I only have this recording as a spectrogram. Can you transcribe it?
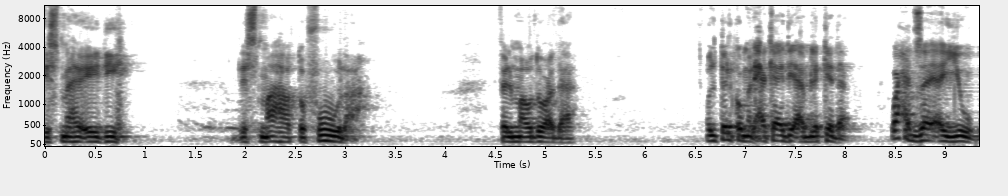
دي اسمها إيه دي؟ دي اسمها طفولة في الموضوع ده قلت لكم الحكاية دي قبل كده. واحد زي أيوب.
